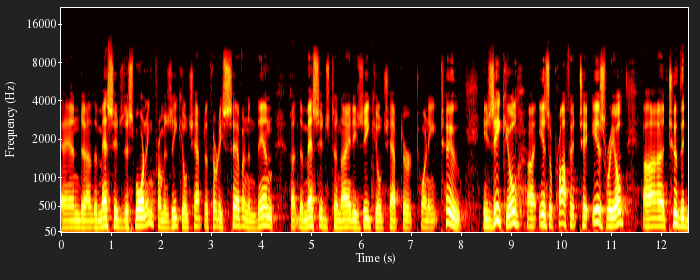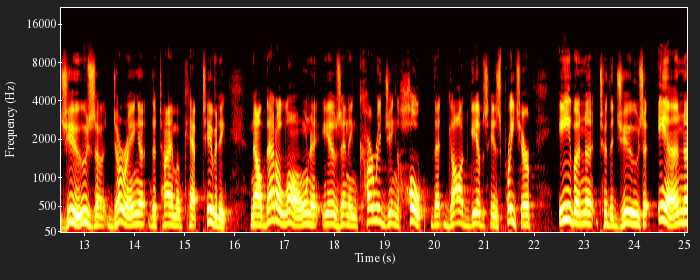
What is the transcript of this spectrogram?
and uh, the message this morning from Ezekiel chapter 37, and then the message tonight, Ezekiel chapter 22. Ezekiel is a prophet to Israel, to the Jews during the time of captivity. Now, that alone is an encouraging hope that God gives His preacher, even to the Jews in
